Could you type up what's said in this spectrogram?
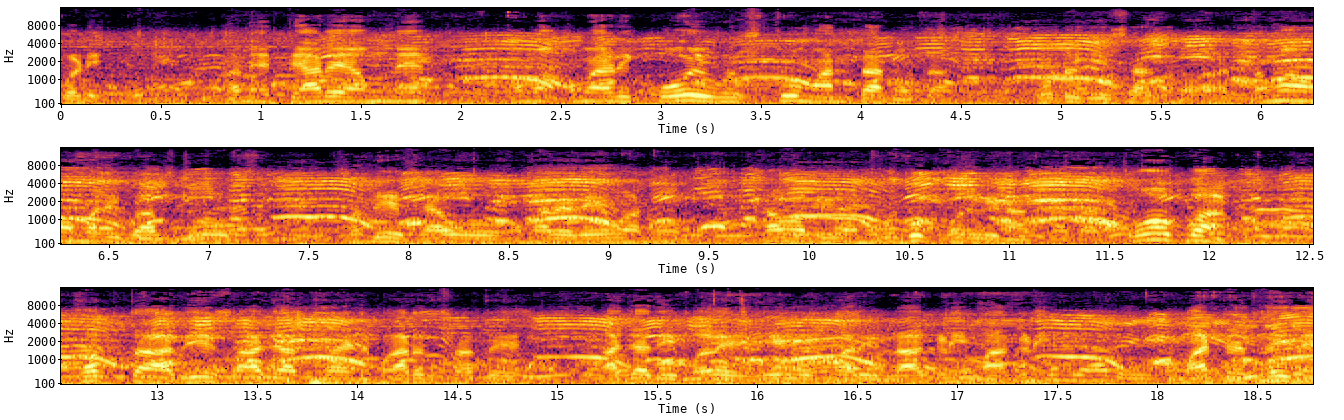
પડી. અને ત્યારે અમને અમા- અમારી કોઈ વસ્તુ માનતા નહોતા પોર્ટુગીઝ શાસન તમામ અમારી બાબતો સંદેશાઓ અમારે રહેવાનું ખાવા પીવાનું બધું ખોરવી નાખતા હતા. તો પણ ફક્ત આ દેશ આઝાદ થાય ભારત સાથે આઝાદી મળે એવી અમારી લાગણી માગણી માટે થઈને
